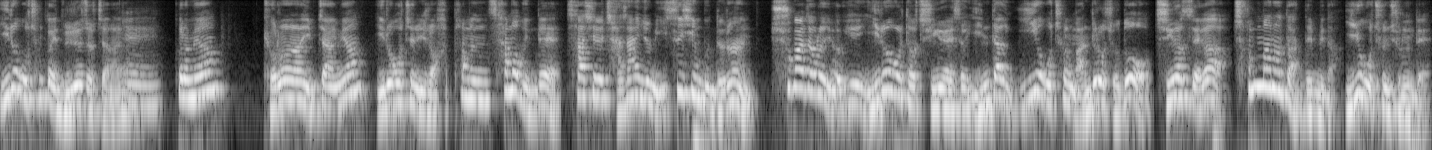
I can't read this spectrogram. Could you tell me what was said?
1억 5천까지 늘려줬잖아요. 네. 그러면 결혼하는 입장이면 1억 5천 1억 합하면 3억인데 사실 자산이 좀 있으신 분들은 추가적으로 여기 1억을 더 증여해서 인당 2억 5천을 만들어줘도 증여세가 천만 원도 안 됩니다. 2억 5천 주는데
